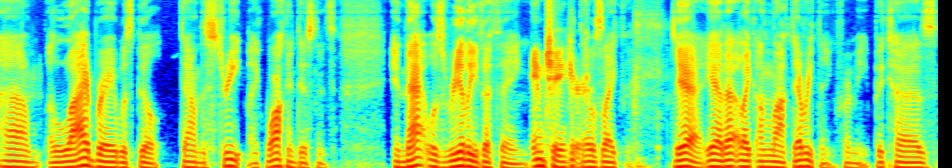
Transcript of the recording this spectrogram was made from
um, a library was built down the street like walking distance. And that was really the thing. Game changer. That was like yeah yeah that like unlocked everything for me because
